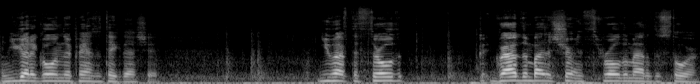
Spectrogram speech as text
and you gotta go in their pants and take that shit. You have to throw the, grab them by the shirt and throw them out of the store.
